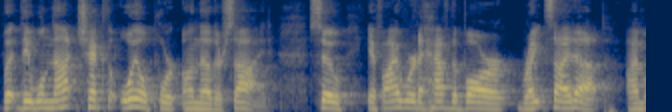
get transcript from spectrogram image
but they will not check the oil port on the other side. So if I were to have the bar right side up, I'm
